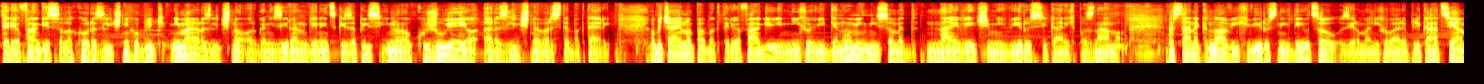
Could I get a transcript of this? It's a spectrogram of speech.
Bakteriofagi so lahko različnih oblik, imajo različno organiziran genetski zapis in okužujejo različne vrste bakterij. Običajno pa bakteriofagi in njihovi genomi niso med največjimi virusi, kar jih poznamo. Nastanek novih virusnih delcev oziroma njihova replikacija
